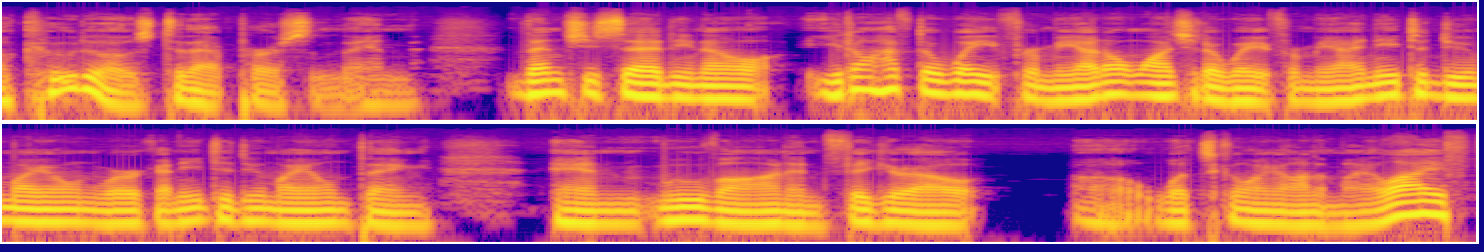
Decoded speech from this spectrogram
know, kudos to that person. And then she said, you know, you don't have to wait for me. I don't want you to wait for me. I need to do my own work. I need to do my own thing and move on and figure out uh, what's going on in my life.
